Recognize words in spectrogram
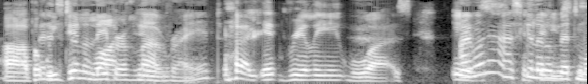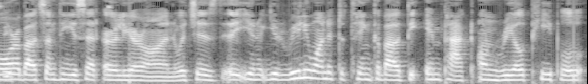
Uh, but, but we did a labor of to, love, right? it really was. I want to ask you a little bit more be. about something you said earlier on, which is uh, you know you really wanted to think about the impact on real people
